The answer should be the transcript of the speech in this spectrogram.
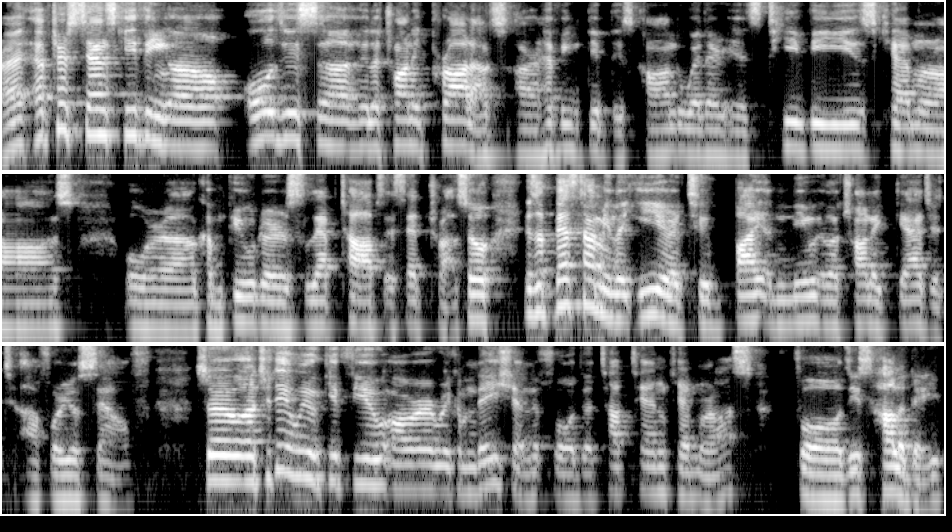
right? After Thanksgiving, uh, all these uh, electronic products are having deep discount, whether it's TVs, cameras, or uh, computers, laptops, etc. So it's the best time in the year to buy a new electronic gadget uh, for yourself. So uh, today we will give you our recommendation for the top 10 cameras for this holiday.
